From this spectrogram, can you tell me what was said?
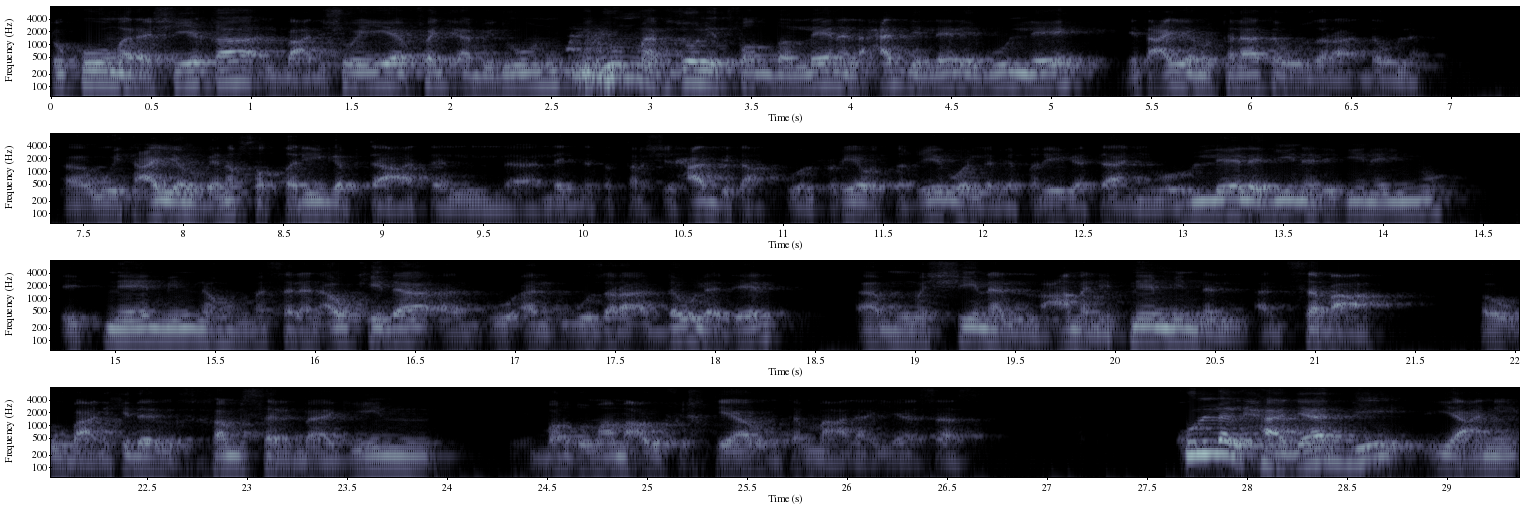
حكومة رشيقة بعد شوية فجأة بدون بدون ما زول يتفضل لنا لحد الليلة يقول ليه يتعينوا ثلاثة وزراء دولة. ويتعينوا بنفس الطريقة بتاعت لجنة الترشيحات بتاعت قوى الحرية والتغيير ولا بطريقة ثانية والليله جينا لقينا إنه اثنين منهم مثلا أو كده الوزراء الدولة ديل ممشين العمل اثنين من السبعه وبعد كده الخمسة الباقيين برضه ما معروف اختيارهم تم على أي أساس. كل الحاجات دي يعني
